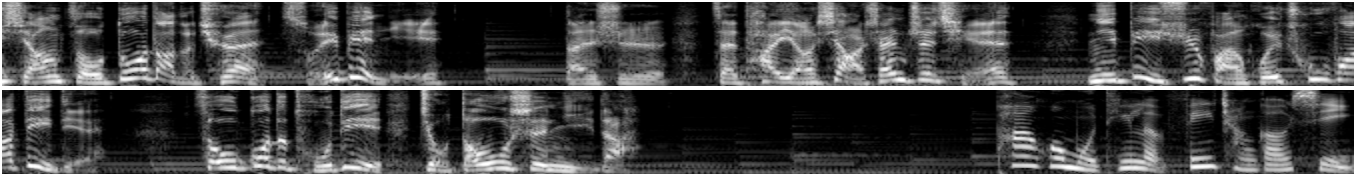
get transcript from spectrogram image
想走多大的圈，随便你。但是在太阳下山之前，你必须返回出发地点。走过的土地就都是你的。帕霍姆听了非常高兴，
